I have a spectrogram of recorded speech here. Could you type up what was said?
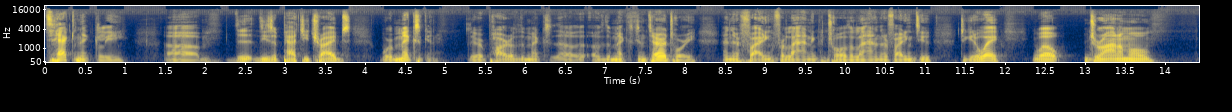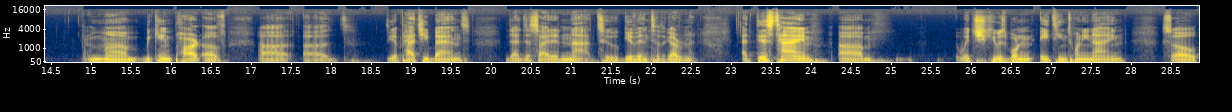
technically, um, th- these Apache tribes were Mexican. They're part of the Mex- uh, of the Mexican territory, and they're fighting for land and control of the land. They're fighting to to get away. Well, Geronimo um, became part of uh, uh, the Apache bands that decided not to give in to the government. At this time, um, which he was born in 1829. So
